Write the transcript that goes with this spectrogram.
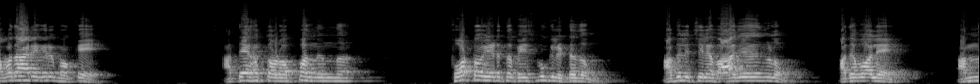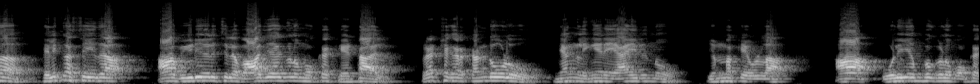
അവതാരകരുമൊക്കെ അദ്ദേഹത്തോടൊപ്പം നിന്ന് ഫോട്ടോ എടുത്ത് ഫേസ്ബുക്കിൽ ഇട്ടതും അതിൽ ചില വാചകങ്ങളും അതുപോലെ അന്ന് ടെലികാസ്റ്റ് ചെയ്ത ആ വീഡിയോയിൽ ചില വാചകങ്ങളും ഒക്കെ കേട്ടാൽ പ്രേക്ഷകർ കണ്ടോളൂ ഞങ്ങൾ ഇങ്ങനെയായിരുന്നു എന്നൊക്കെയുള്ള ആ ഒളിയമ്പുകളും ഒക്കെ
